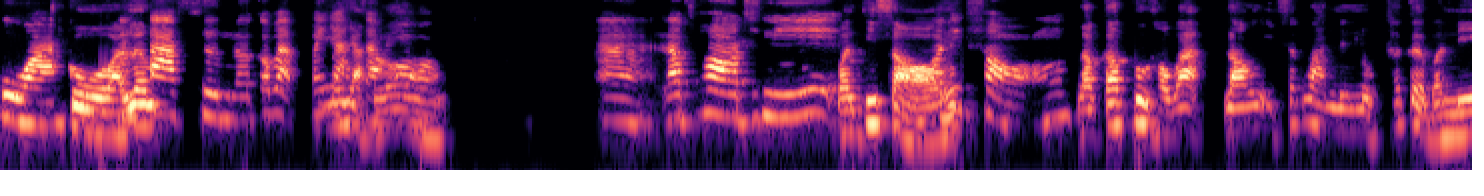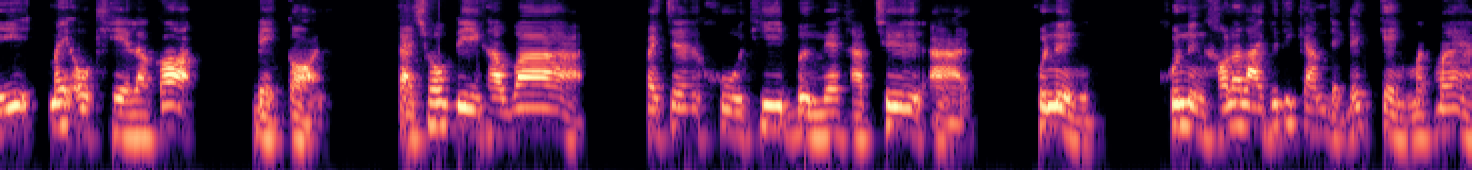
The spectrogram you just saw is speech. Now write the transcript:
กลัวกลัวเริ่มน้ำตาซึมแล้วก็แบบไม่อยากไม่อยากจะเล่อนอก อ่า แล้วพอทีนี้วันที่สองวันที่สองแล้วก็พูดเขาว่าลองอีกสักวันหนึ่งลูกถ้าเกิดวันนี้ไม่โอเคแล้วก็เบรกก่อน แต่โชคดีครับว่า ไปเจอครูที่บึงเนี่ยครับ ชื่ออ่าครูหนึ่งครูหนึ่งเขาละลายพฤติกรรมเด็กได้เก่งมาก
